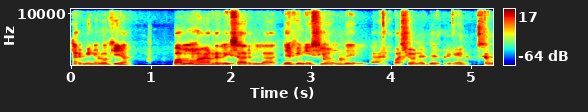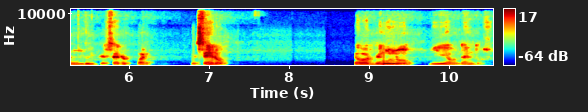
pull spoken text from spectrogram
terminología, vamos a realizar la definición de las ecuaciones de primer, segundo y tercero, bueno, de cero, de orden 1 y de orden 2.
